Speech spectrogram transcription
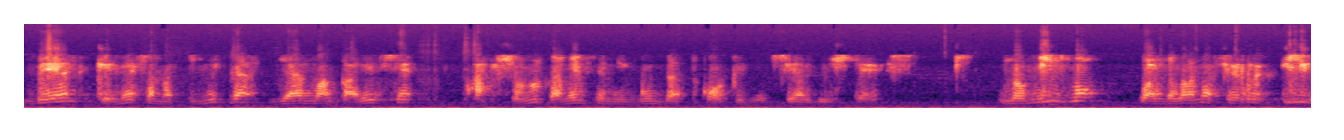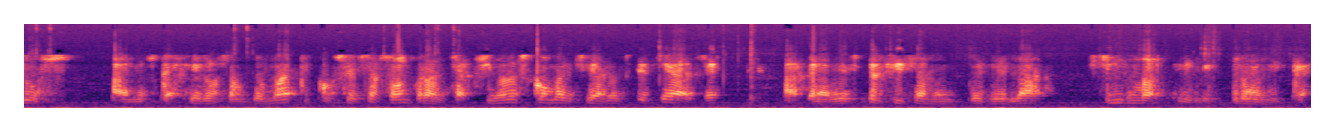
vean que en esa maquinita ya no aparece absolutamente ningún dato confidencial de ustedes. Lo mismo cuando van a hacer retiros a los cajeros automáticos. Esas son transacciones comerciales que se hacen a través precisamente de la firma electrónica.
